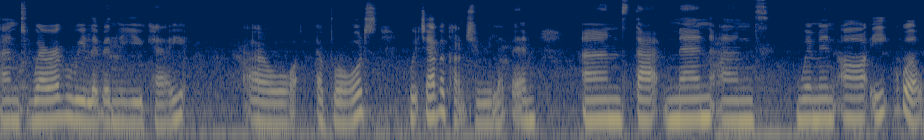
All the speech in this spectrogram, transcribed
and wherever we live in the UK or abroad, whichever country we live in, and that men and women are equal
